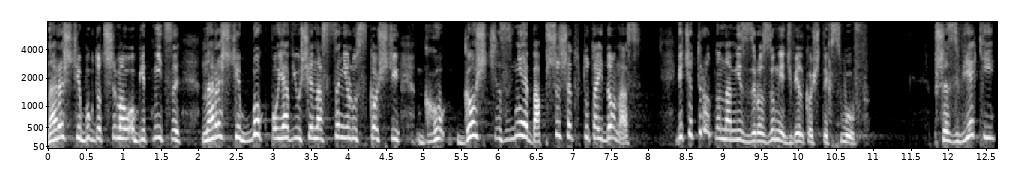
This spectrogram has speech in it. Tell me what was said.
Nareszcie Bóg dotrzymał obietnicy, nareszcie Bóg pojawił się na scenie ludzkości. Go, gość z nieba przyszedł tutaj do nas. Wiecie, trudno nam jest zrozumieć wielkość tych słów. Przez wieki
